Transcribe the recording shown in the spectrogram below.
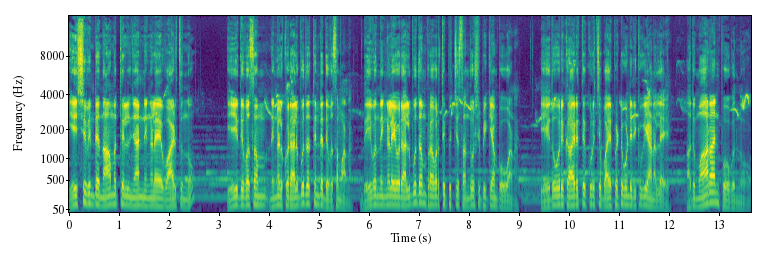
യേശുവിന്റെ നാമത്തിൽ ഞാൻ നിങ്ങളെ വാഴ്ത്തുന്നു. ഈ ദിവസം നിങ്ങൾക്കൊരു അത്ഭുതത്തിന്റെ ദിവസമാണ്. ദൈവം നിങ്ങളെ ഒരു അത്ഭുതം പ്രവർത്തിപ്പിച്ച് സന്തോഷിപ്പിക്കാൻ പോവാണ്. ഏതോ ഒരു കാര്യത്തെക്കുറിച്ച് ഭയപ്പെട്ടുകൊണ്ടിരിക്കുകയാണല്ലേ? അത് മാറാൻ പോകുന്നു.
